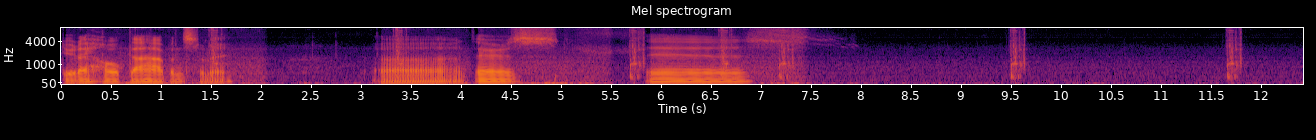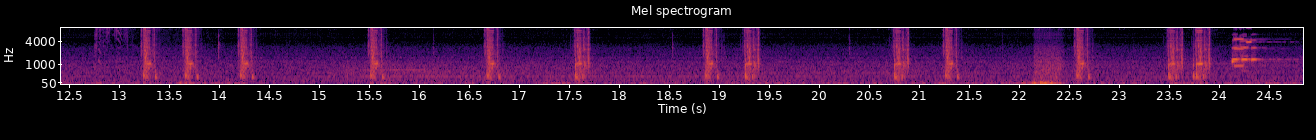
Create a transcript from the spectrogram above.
Dude, I hope that happens to me. Uh, there's... This... Ah! Huh? That doesn't explain the rumors about the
